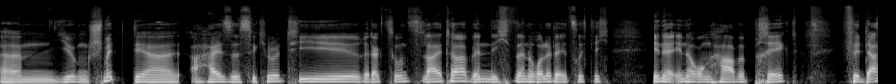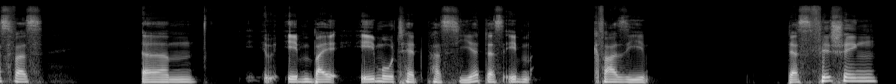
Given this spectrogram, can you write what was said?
ähm, Jürgen Schmidt, der Heise Security Redaktionsleiter, wenn ich seine Rolle da jetzt richtig in Erinnerung habe, prägt für das, was ähm, eben bei Emotet passiert, dass eben quasi das Phishing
